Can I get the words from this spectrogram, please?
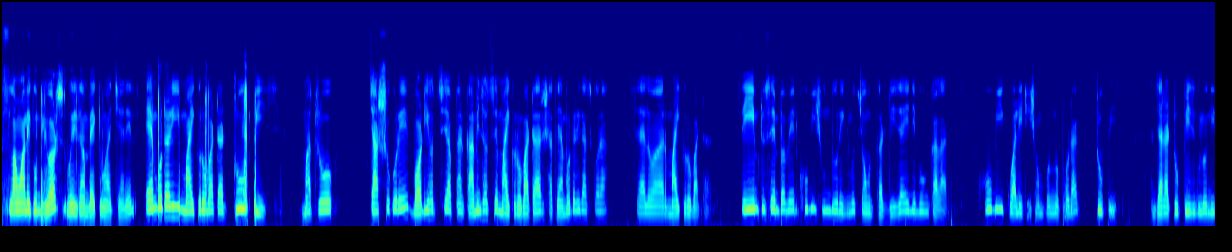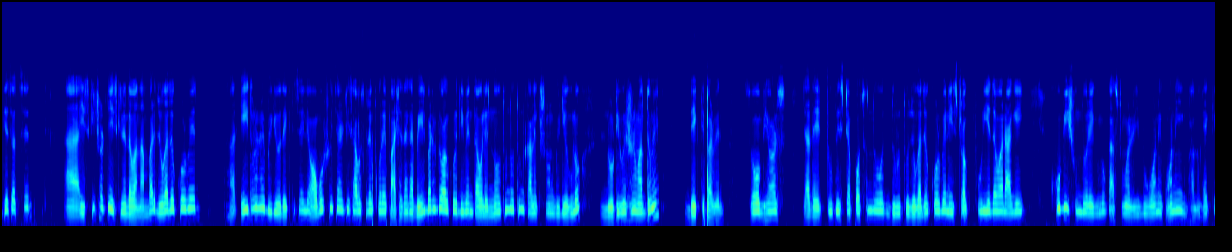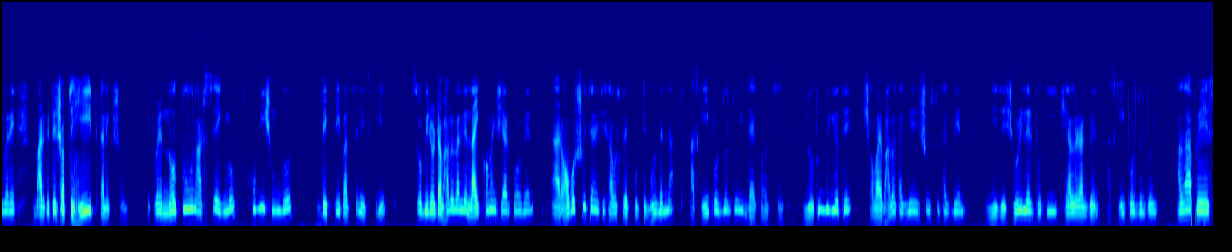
আসসালামু আলাইকুম viewers, welcome back to my channel embroidery micro butter two piece. মাত্র চারশো করে বডি হচ্ছে আপনার কামিজ হচ্ছে মাইক্রো বাটার সাথে এম্বোটারি কাজ করা salwar micro butter same to same পাবেন, খুবই সুন্দর, এগুলো চমৎকার ডিজাইন এবং কালার। খুবই কোয়ালিটি সম্পন্ন প্রোডাক্ট টু পিস। যারা টু পিসগুলো নিতে চাচ্ছেন স্ক্রিনশট নিয়ে স্ক্রিনে দেওয়া নাম্বারে যোগাযোগ করবেন। আর এই ধরনের ভিডিও দেখতে চাইলে অবশ্যই চ্যানেলটি সাবস্ক্রাইব করে পাশে থাকা বেল বাটনটি অল করে দিবেন, তাহলে নতুন নতুন কালেকশন ভিডিওগুলো নোটিফিকেশনের মাধ্যমে দেখতে পারবেন। সো ভিউয়ার্স যাদের টু পিসটা পছন্দ, দ্রুত যোগাযোগ করবেন। স্টক ফুরিয়ে যাওয়ার আগেই খুবই সুন্দর এগুলো কাস্টমার রিভিউ অনেক অনেক ভালো। একেবারে মার্কেটের সবচেয়ে হিট কালেকশন একেবারে নতুন আসছে এগুলো, খুবই সুন্দর। দেখতেই পাচ্ছেন স্ক্রিনে সো ভিডিওটা ভালো লাগলে লাইক, কমেন্ট, শেয়ার করবেন। আর অবশ্যই চ্যানেলটি সাবস্ক্রাইব করতে ভুলবেন না। আজকে এই পর্যন্তই। দেখা হচ্ছে নতুন ভিডিওতে। সবাই ভালো থাকবেন, সুস্থ থাকবেন, নিজের শরীরের প্রতি খেয়াল রাখবেন। আজকে এই পর্যন্তই। আল্লাহ হাফেজ।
